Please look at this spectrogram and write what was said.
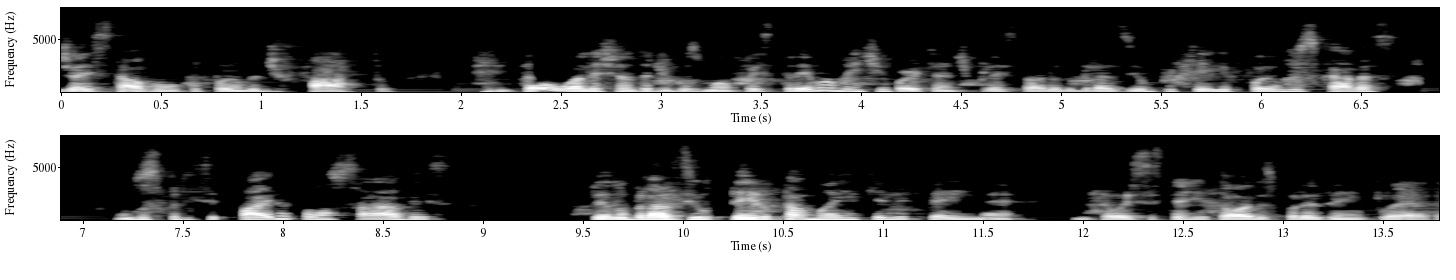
já estavam ocupando de fato. Então, o Alexandre de Guzmão foi extremamente importante para a história do Brasil porque ele foi um dos caras, um dos principais responsáveis pelo Brasil ter o tamanho que ele tem, né? Então esses territórios, por exemplo, é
